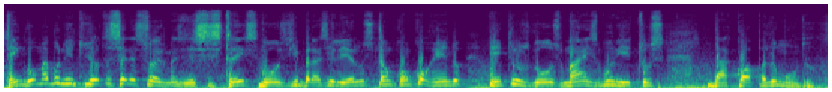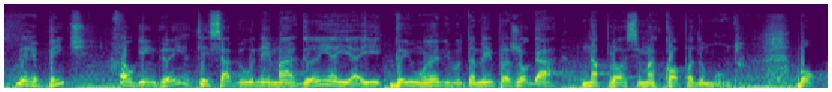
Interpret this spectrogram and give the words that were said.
Tem gol mais bonito de outras seleções, mas esses três gols de brasileiros estão concorrendo entre os gols mais bonitos da Copa do Mundo. De repente, alguém ganha, quem sabe o Neymar ganha e aí ganha um ânimo também para jogar na próxima Copa do Mundo. Bom,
